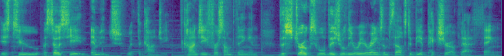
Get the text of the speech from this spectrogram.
is to associate an image with the kanji. Kanji for something and the strokes will visually rearrange themselves to be a picture of that thing.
